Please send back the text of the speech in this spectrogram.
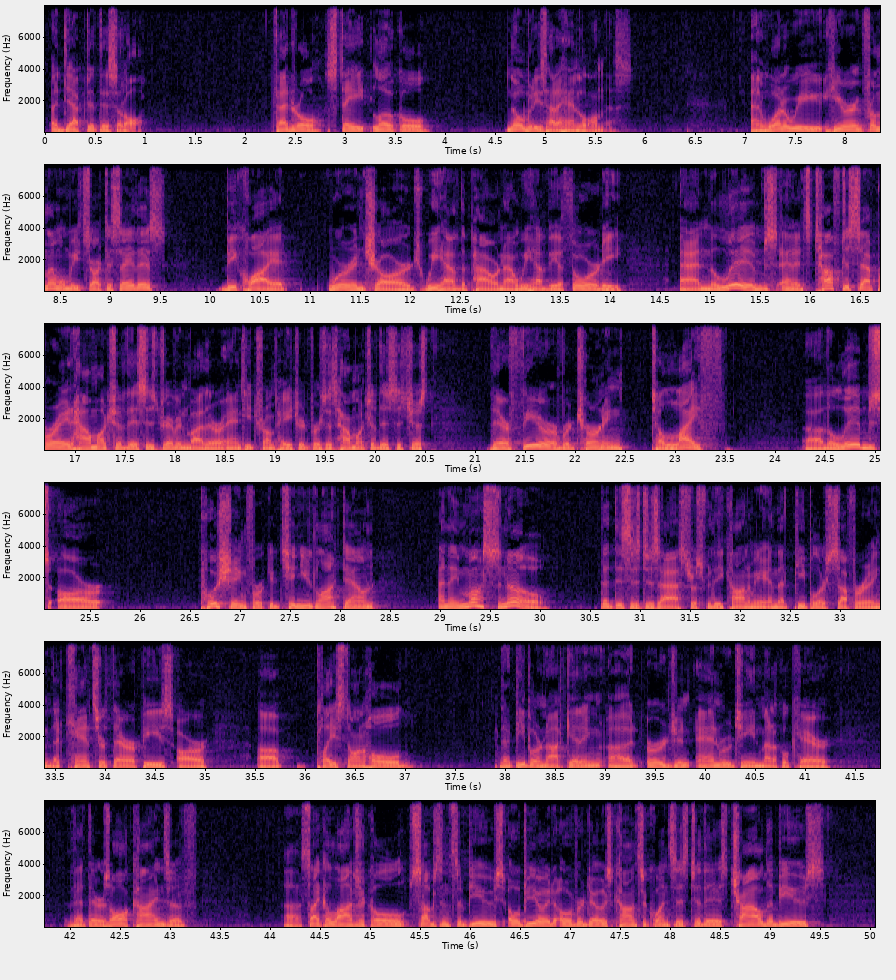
adept at this at all. Federal, state, local, nobody's had a handle on this. And what are we hearing from them when we start to say this? Be quiet. We're in charge. We have the power now. We have the authority. And the libs, and it's tough to separate how much of this is driven by their anti Trump hatred versus how much of this is just their fear of returning to life. Uh, the libs are pushing for continued lockdown, and they must know that this is disastrous for the economy and that people are suffering, that cancer therapies are uh, placed on hold, that people are not getting uh, urgent and routine medical care, that there's all kinds of uh, psychological, substance abuse, opioid overdose consequences to this, child abuse,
